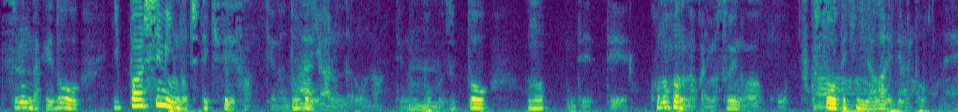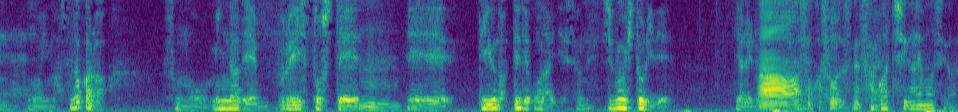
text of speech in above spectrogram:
するんだけど、一般市民の知的生産っていうのはどこにあるんだろういうのを僕ずっと思ってて、この本の中にもそういうのがこう複層的に流れてると思います。だから、そのみんなでブレイスとして、うん、えー、っていうのは出てこないですよね。自分一人でやれる、ね、ああ、そうかそうですね。そこは違いますよね。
